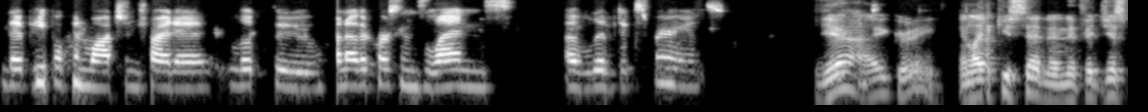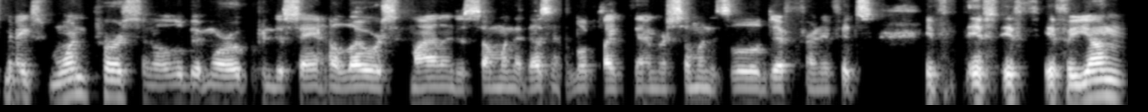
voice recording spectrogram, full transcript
that people can watch and try to look through another person's lens of lived experience. Yeah, I agree. And like you said, and if it just makes one person a little bit more open to saying hello or smiling to someone that doesn't look like them or someone that's a little different, if it's if if if if a young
